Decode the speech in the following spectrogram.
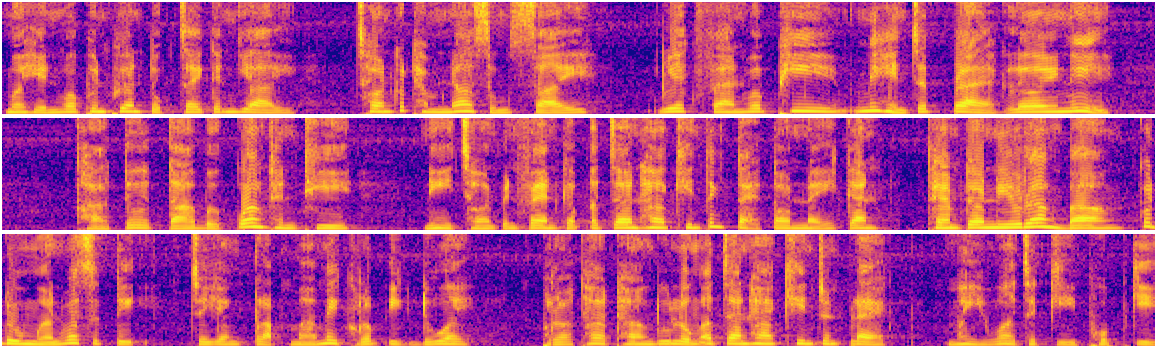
เมื่อเห็นว่าเพื่อนๆตกใจกันใหญ่ ชอนก็ทำหน้าสงสัย เรียกแฟนว่าพี่ไม่เห็นจะแปลกเลยนี่คาร์เตอร์ตาเบิกกว้างทันที นี่ชอนเป็นแฟนกับอาจารย์ฮาคินตั้งแต่ตอนไหนกัน แถมตอนนี้ร่างบางก็ดูเหมือนว่าสติจะยังกลับมาไม่ครบอีกด้วย เพราะท่าทางดูหลงอาจารย์ฮาคินจนแปลก ไม่ว่าจะกี่ภพกี่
